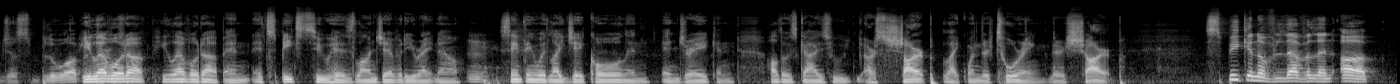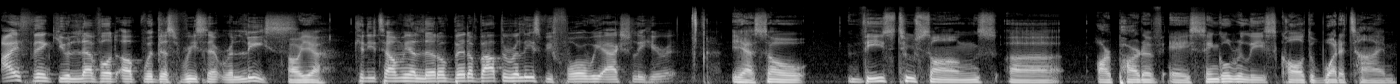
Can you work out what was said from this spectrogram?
just blew up. Mm-hmm, he leveled of- up. He leveled up, and it speaks to his longevity right now. Mm. Same thing with like J. Cole and, and Drake and all those guys who are sharp. Like when they're touring, they're sharp. Speaking of leveling up, I think you leveled up with this recent release. Oh yeah, Can you tell me a little bit about the release before we actually hear it? yeah. So these two songs uh, are part of a single release called "What a Time,"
